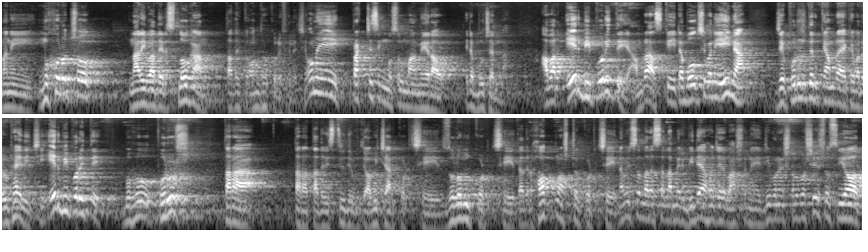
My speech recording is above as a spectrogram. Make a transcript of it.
মানে মুখরোচক নারীবাদের স্লোগান তাদেরকে অন্ধ করে ফেলেছে। অনেক প্র্যাকটিসিং মুসলমান মেয়েরাও এটা বুঝেন না। আবার এর বিপরীতে আমরা আজকে এটা বলছি মানে এই না যে পুরুষদেরকে আমরা একেবারে উঠাই দিচ্ছি। এর বিপরীতে বহু পুরুষ তারা তারা তাদের স্ত্রীদের প্রতি অবিচার করছে, জুলুম করছে, তাদের হক নষ্ট করছে। নবী সাল্লাহ সাল্লামের বিদায় হজের ভাষণে জীবনের সর্বশেষ ওসিয়ত,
